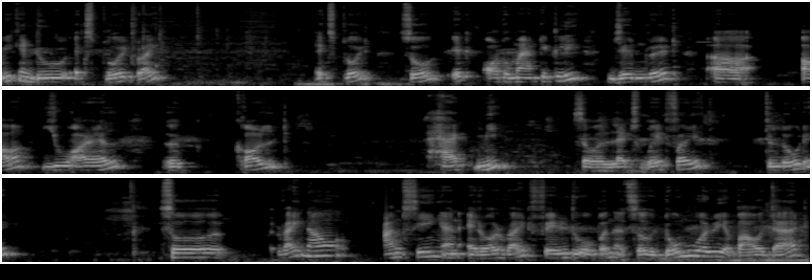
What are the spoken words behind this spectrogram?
we can do exploit right? Exploit. So it automatically generate uh, a url uh, called hack me. So let's wait for it to load it. So right now i'm seeing an error right? Failed to open it. so don't worry about that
